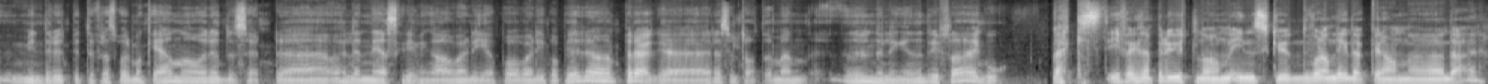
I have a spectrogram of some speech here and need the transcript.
mindre, utbytte fra Sparebank1 og reduserte, eller nedskriving av verdier på verdipapir preger resultatet. Men den underliggende drifta er god. Vekst i f.eks. utlån, innskudd, hvordan ligger dere an eh, der?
